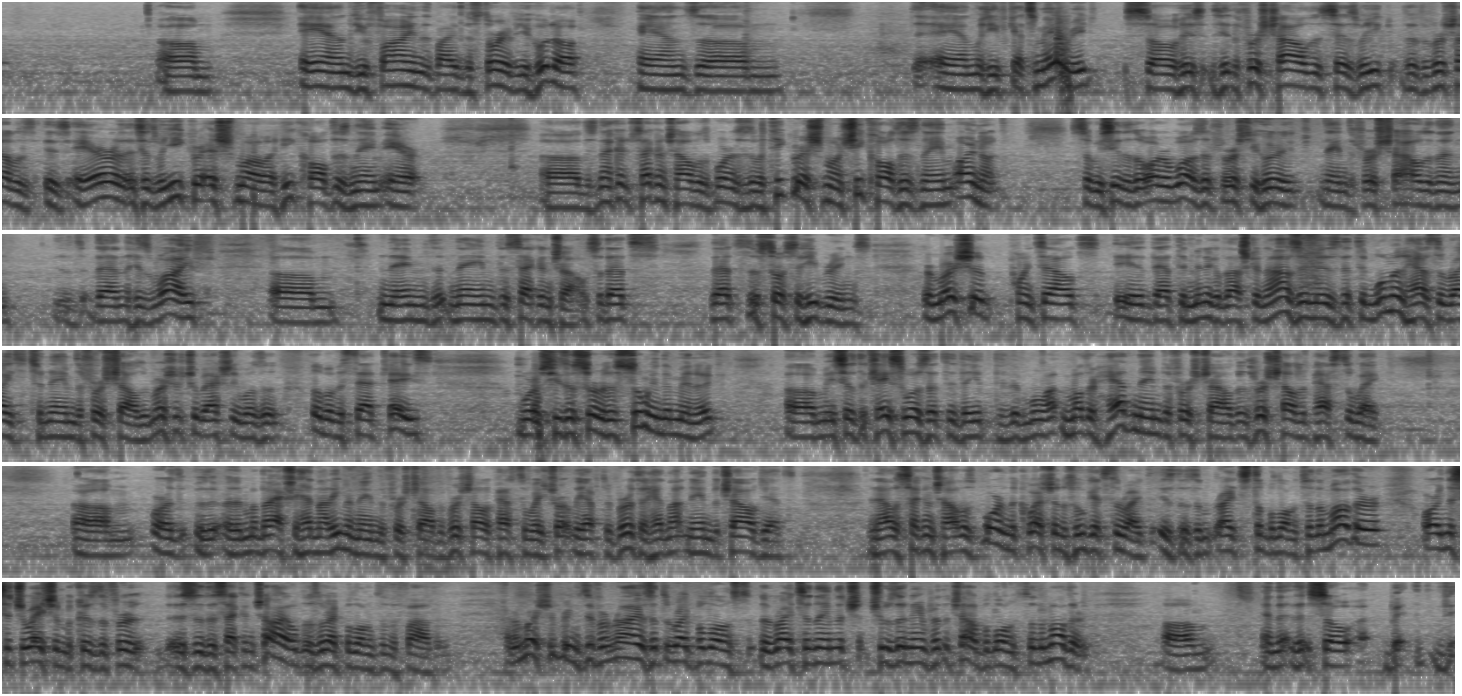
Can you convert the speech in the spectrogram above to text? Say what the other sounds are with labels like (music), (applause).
Um, and you find by the story of Yehuda and um, and when he gets married, so his, his the first child it says the first child is, is Er. It says Vayikra Eshmo, and he called his name Er. Uh, the second, second child was born and says Vatikra Eshmo, and she called his name Onan. So we see that the order was at first Yehuda named the first child, and then then his wife um, named named the second child. So that's that's the source that he brings. Ramersha points out uh, that the minhag of Ashkenazim is that the woman has the right to name the first child. Ramersha actually was a little bit of a sad case, where she's sort of assuming the minhag. Um, he says the case was that the, the, the, mother had named the first child, the first child had passed away. Um, or, the, or the mother actually had not even named the first child. The first child had passed away shortly after birth and had not named the child yet and now the second child is born. The question is who gets the right? Is the right still belong to the mother, or in the situation because the first, this is the second child, does the right belong to the father? And Ramersha brings different rayas that the right belongs, the right to name the ch- choose the name for the child belongs to the mother. Um, and so,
